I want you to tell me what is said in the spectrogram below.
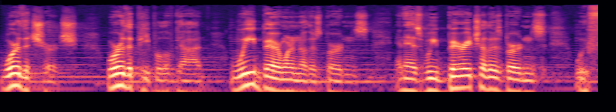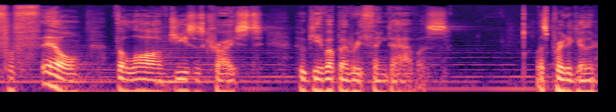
We're the church. We're the people of God. We bear one another's burdens. And as we bear each other's burdens, we fulfill the law of Jesus Christ who gave up everything to have us. Let's pray together.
